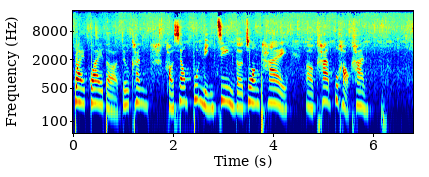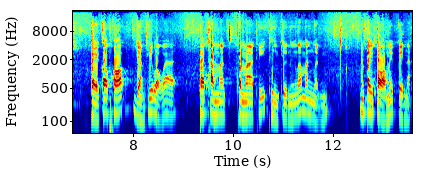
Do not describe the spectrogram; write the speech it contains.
怪怪的，就看好像不宁静的状态，呃，看不好看。 แต่ก็เพราะอย่างที่บอกว่า พอทำมาสมาธิถึงจุดหนึ่งแล้วมันเหมือน มันไปต่อไม่เป็นอะ่ะ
